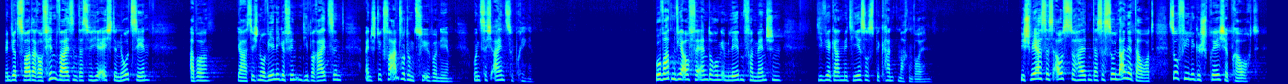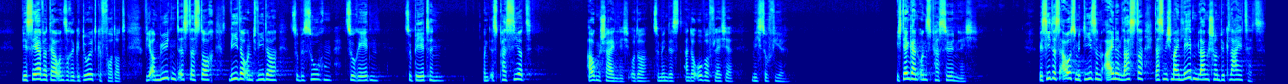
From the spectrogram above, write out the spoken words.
wenn wir zwar darauf hinweisen, dass wir hier echte Not sehen, aber ja, sich nur wenige finden, die bereit sind, ein Stück Verantwortung zu übernehmen und sich einzubringen. Wo warten wir auf Veränderung im Leben von Menschen, die wir gern mit Jesus bekannt machen wollen? Wie schwer ist es auszuhalten, dass es so lange dauert, so viele Gespräche braucht, wie sehr wird da unsere Geduld gefordert? Wie ermüdend ist es doch, wieder und wieder zu besuchen, zu reden, zu beten. Und es passiert augenscheinlich oder zumindest an der Oberfläche nicht so viel. Ich denke an uns persönlich. Wie sieht es aus mit diesem einen Laster, das mich mein Leben lang schon begleitet?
